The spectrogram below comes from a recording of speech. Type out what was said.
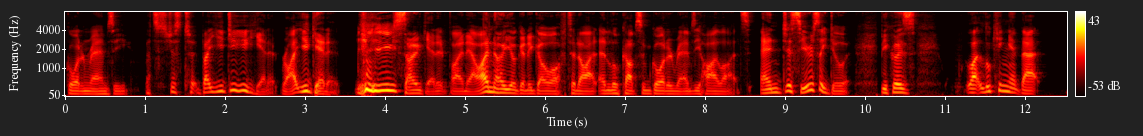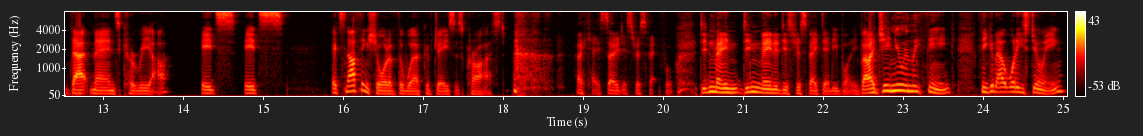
Gordon Ramsay. It's just, but you do, you get it, right? You get it. you so get it by now. I know you're going to go off tonight and look up some Gordon Ramsay highlights and just seriously do it because, like, looking at that that man's career, it's it's it's nothing short of the work of Jesus Christ. okay, so disrespectful. Didn't mean didn't mean to disrespect anybody, but I genuinely think think about what he's doing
